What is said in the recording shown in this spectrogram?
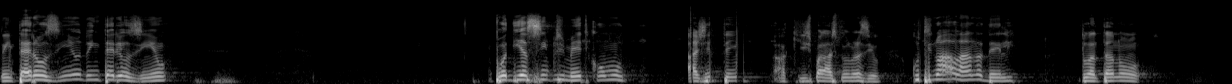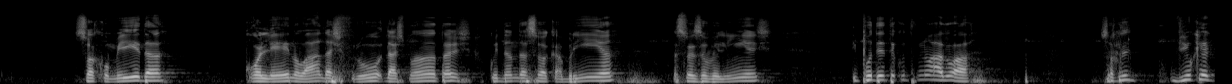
no interiorzinho do interiorzinho, podia simplesmente, como a gente tem aqui espalhados pelo Brasil, continuar lá na dele, plantando sua comida, colhendo lá das, das plantas, cuidando da sua cabrinha, das suas ovelhinhas, e poder ter continuado lá. Só que ele viu que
